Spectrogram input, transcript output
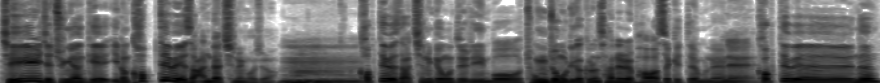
제일 이제 중요한 게 이런 컵 대회에서 안 다치는 거죠. 음. 컵 대회에서 다치는 경우들이 뭐 종종 우리가 그런 사례를 봐왔었기 때문에 네. 컵 대회는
